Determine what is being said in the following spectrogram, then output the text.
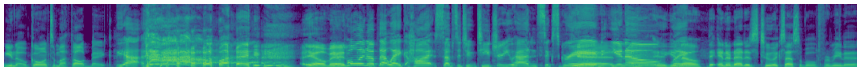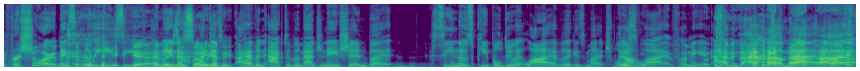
you know, going to my thought bank. yeah. like, yo, man. Pulling up that like hot substitute teacher you had in sixth grade. yeah, You I- know. Uh, you like, know, the internet is too accessible for me to. For sure. It makes it really easy. Yeah, I it makes mean, it so I, I def- easy. I have an active imagination, but seeing those people do it live, like as much, well, not live. I mean, I haven't, I haven't done that,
